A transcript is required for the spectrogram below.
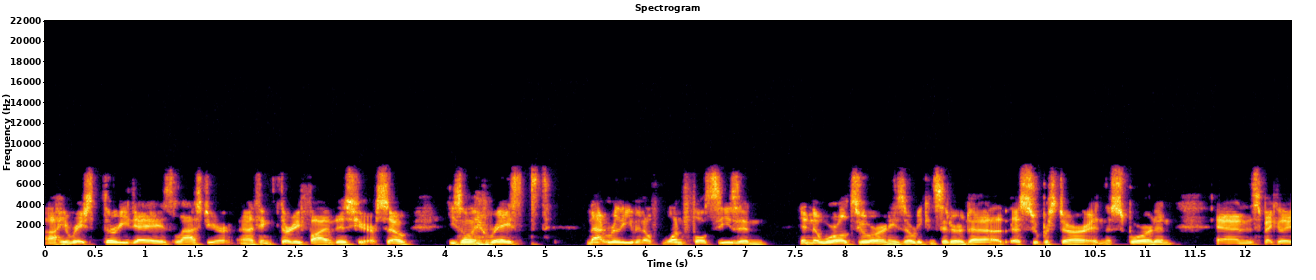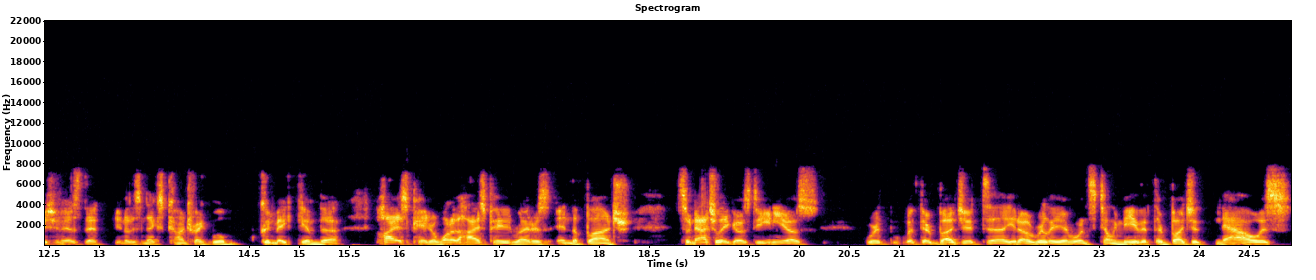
Uh, he raced 30 days last year, and I think 35 this year. So he's only raced not really even a one full season in the World Tour, and he's already considered a, a, superstar in the sport. And and the speculation is that you know this next contract will could make him the highest paid or one of the highest paid writers in the bunch. So naturally, it goes to Ineos with with their budget. Uh, you know, really, everyone's telling me that their budget now is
